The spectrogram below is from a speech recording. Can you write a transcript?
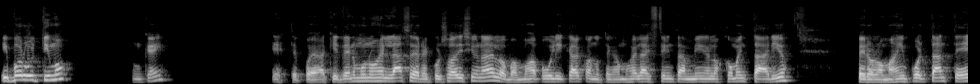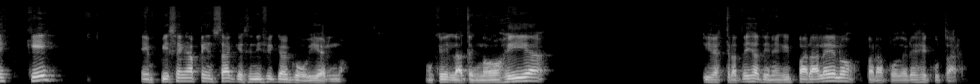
Y por último, ¿ok? Este, pues aquí tenemos unos enlaces de recursos adicionales, los vamos a publicar cuando tengamos el live stream también en los comentarios, pero lo más importante es que empiecen a pensar qué significa el gobierno. ¿ok? La tecnología y la estrategia tiene que ir paralelo para poder ejecutar,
